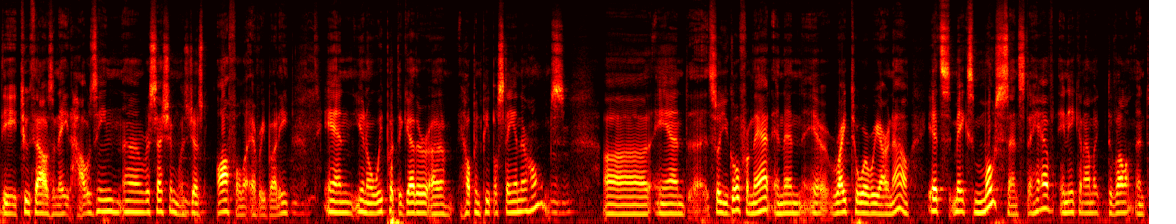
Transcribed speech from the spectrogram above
The 2008 housing uh, recession was just awful to everybody, and you know, we put together uh, helping people stay in their homes. Mm-hmm. Uh, and uh, so you go from that and then uh, right to where we are now. It makes most sense to have an economic development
